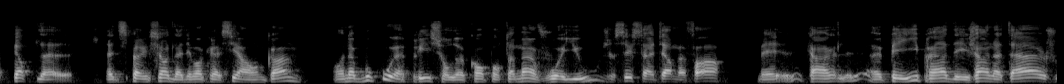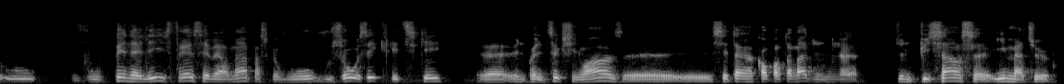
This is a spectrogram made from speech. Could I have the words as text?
perte, la, disparition de la démocratie à Hong Kong. On a beaucoup appris sur le comportement voyou. Je sais que c'est un terme fort, mais quand un pays prend des gens en otage ou vous pénalise très sévèrement parce que vous, vous osez critiquer euh, une politique chinoise, c'est un comportement d'une d'une puissance euh, immature.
